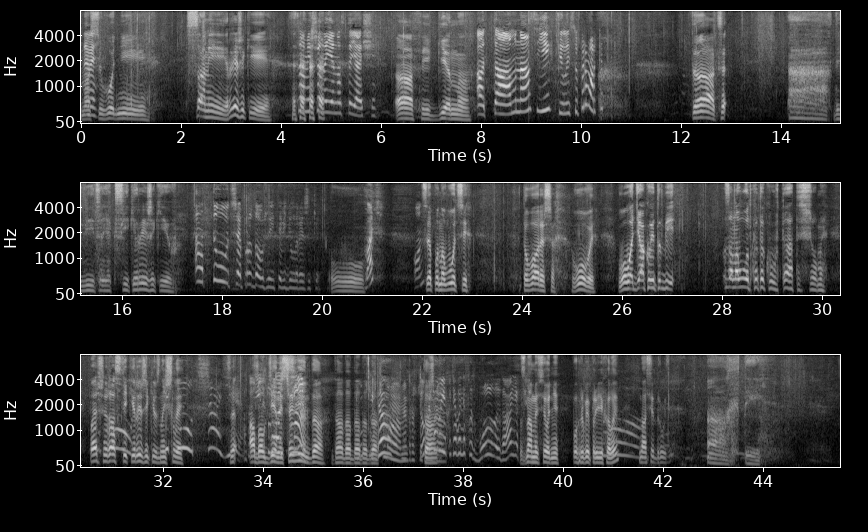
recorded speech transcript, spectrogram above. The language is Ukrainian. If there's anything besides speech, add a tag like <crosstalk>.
У нас сьогодні самі рижики. Самі що не є <laughs> настоящі. Офігенно. А там у нас їх цілий супермаркет. Так, це. Ах, дивіться, як скільки рижиків. А тут ще продовжується відділ рижиків. О, Бач? Он. це по наводці товариша Вови. Вова, дякую тобі за наводку таку. Та ти що ми? Перший раз стільки рижиків знайшли. Тут Це обалденний, це він, да. Да, да, да, да, да. Да. Ми просто Добре, що ми хоча б не футболили, да? Як... З нами сьогодні по гриби приїхали наші друзі. Ах ти.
